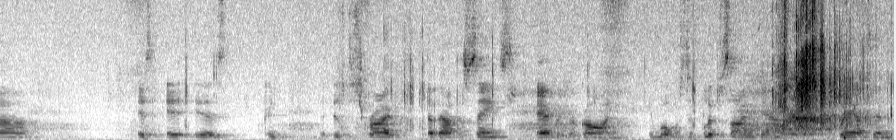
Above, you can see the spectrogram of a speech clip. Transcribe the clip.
um, Is, it is, described about the saints after they're gone. And what was the flip side of that? Wrath and,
